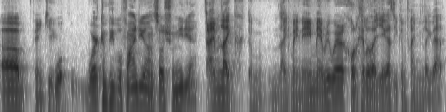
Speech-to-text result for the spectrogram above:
Uh, Thank you. wh- where can people find you on social media? I'm like um, like my name everywhere, Jorge Rodallegas. You can find me like that.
